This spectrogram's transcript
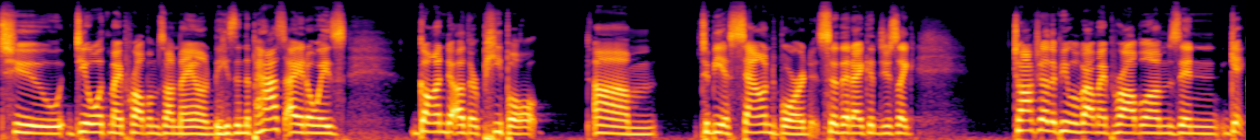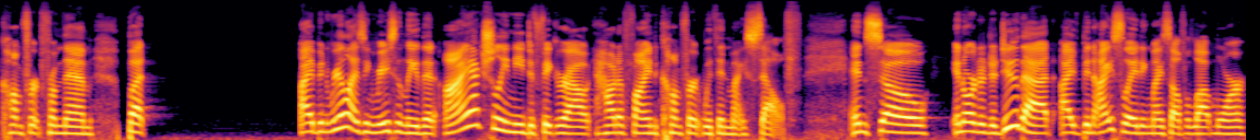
to deal with my problems on my own because in the past I had always gone to other people um, to be a soundboard so that I could just like talk to other people about my problems and get comfort from them. But I've been realizing recently that I actually need to figure out how to find comfort within myself. And so, in order to do that, I've been isolating myself a lot more,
